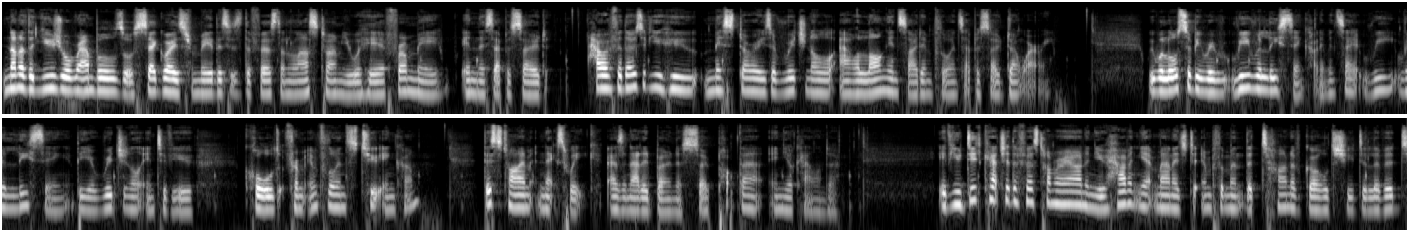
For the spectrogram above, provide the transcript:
None of the usual rambles or segues from me. This is the first and last time you will hear from me in this episode. However, for those of you who missed Dorie's original hour long Inside Influence episode, don't worry. We will also be re releasing, can't even say it, re releasing the original interview called From Influence to Income this time next week as an added bonus, so pop that in your calendar. If you did catch it the first time around and you haven't yet managed to implement the ton of gold she delivered,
